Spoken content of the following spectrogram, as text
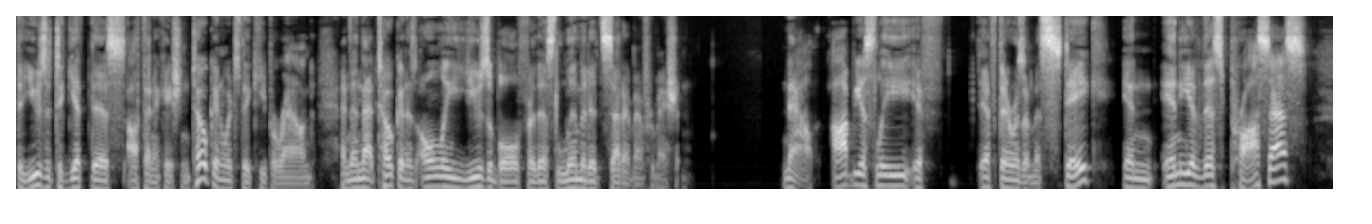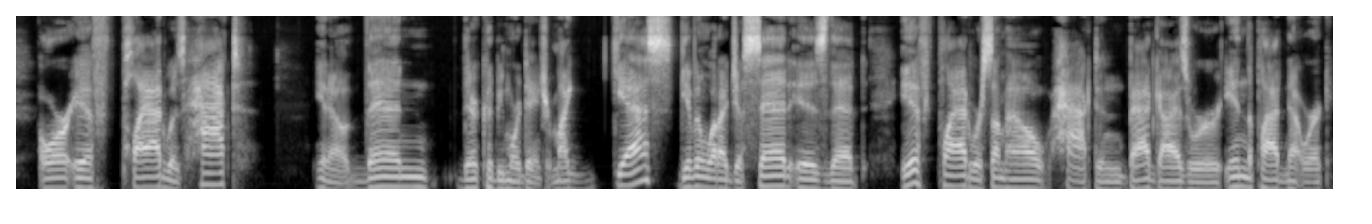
they use it to get this authentication token, which they keep around. And then that token is only usable for this limited set of information. Now, obviously, if if there was a mistake in any of this process or if Plaid was hacked, you know, then there could be more danger. My guess, given what I just said, is that if Plaid were somehow hacked and bad guys were in the Plaid network,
